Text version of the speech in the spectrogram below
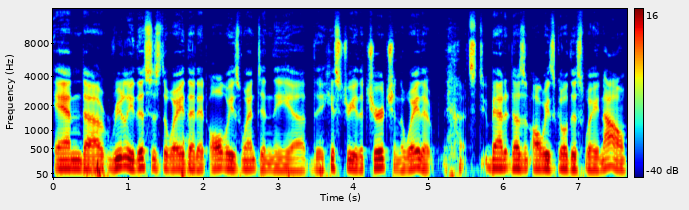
and uh, really, this is the way that it always went in the uh, the history of the church, and the way that it's too bad it doesn't always go this way now.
